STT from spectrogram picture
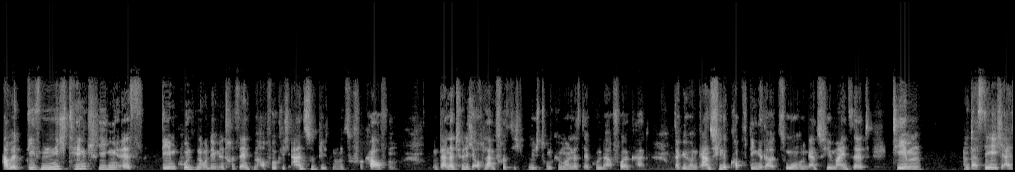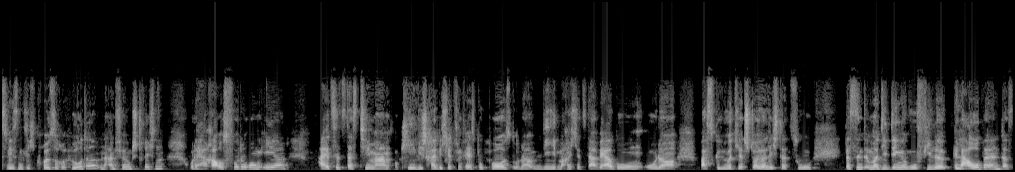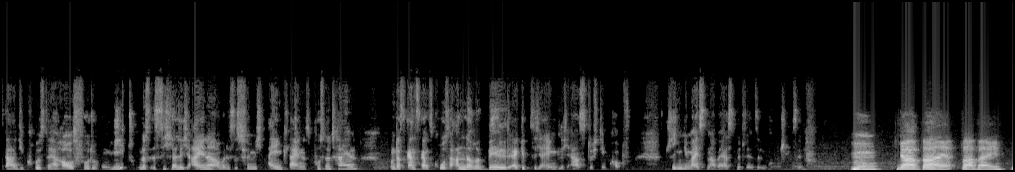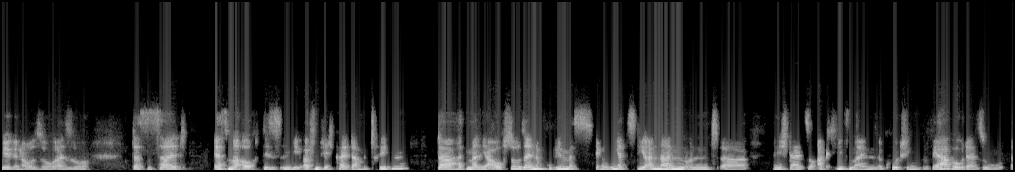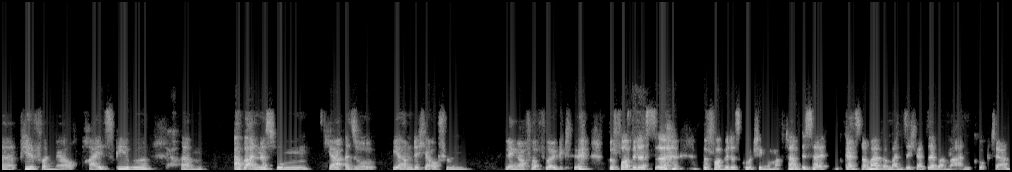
aber diesen nicht hinkriegen, es dem Kunden und dem Interessenten auch wirklich anzubieten und zu verkaufen. Und dann natürlich auch langfristig mich darum kümmern, dass der Kunde Erfolg hat. Da gehören ganz viele Kopfdinge dazu und ganz viele Mindset-Themen. Und das sehe ich als wesentlich größere Hürde, in Anführungsstrichen, oder Herausforderung eher, als jetzt das Thema, okay, wie schreibe ich jetzt einen Facebook-Post oder wie mache ich jetzt da Werbung oder was gehört jetzt steuerlich dazu. Das sind immer die Dinge, wo viele glauben, dass da die größte Herausforderung liegt. Und das ist sicherlich eine, aber das ist für mich ein kleines Puzzleteil. Und das ganz, ganz große andere Bild ergibt sich eigentlich erst durch den Kopf. Kriegen die meisten aber erst mit, wenn sie im Coaching sind. Hm. Ja, war, war bei mir genauso. Also, das ist halt erstmal auch dieses in die Öffentlichkeit damit treten. Da hat man ja auch so seine Probleme. Was denken jetzt die anderen? Und äh, wenn ich da jetzt so aktiv mein Coaching bewerbe oder so äh, viel von mir auch preisgebe. Ja. Ähm, aber andersrum ja, also wir haben dich ja auch schon länger verfolgt, bevor wir das, äh, bevor wir das Coaching gemacht haben. Ist halt ganz normal, wenn man sich halt selber mal anguckt, ja.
